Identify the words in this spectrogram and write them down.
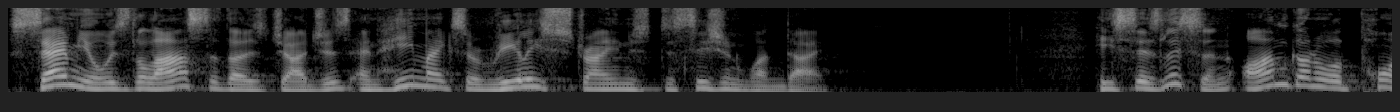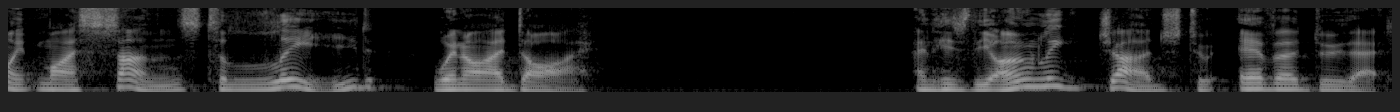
Samuel is the last of those judges, and he makes a really strange decision one day. He says, Listen, I'm going to appoint my sons to lead when I die. And he's the only judge to ever do that.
